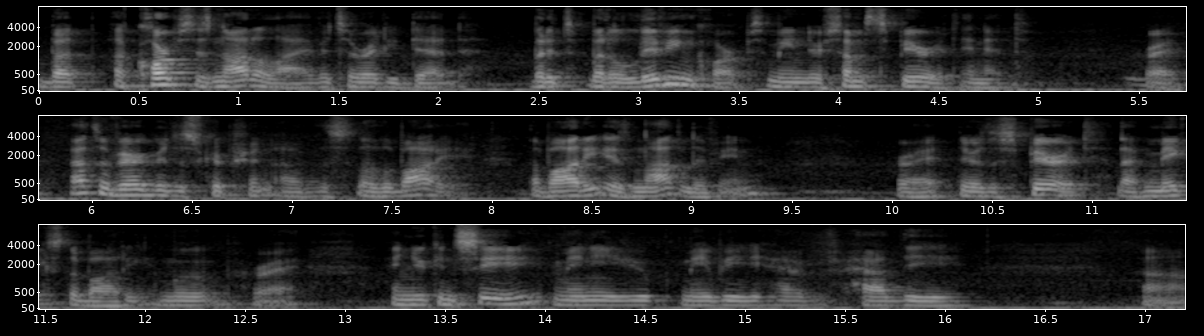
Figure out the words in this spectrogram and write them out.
But a corpse is not alive. It's already dead but it's but a living corpse. I mean, there's some spirit in it, right? That's a very good description of the of the body. The body is not living, right? There's a spirit that makes the body move, right? And you can see many of you maybe have had the uh,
